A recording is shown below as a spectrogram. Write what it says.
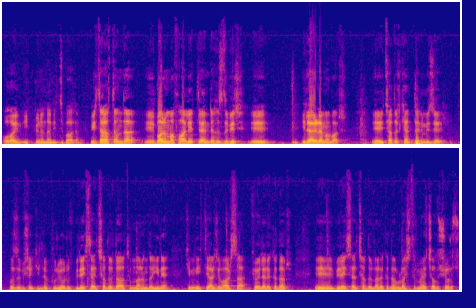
Olayın ilk gününden itibaren. Bir taraftan da e, barınma faaliyetlerinde hızlı bir e, ilerleme var. E, çadır kentlerimizi hızlı bir şekilde kuruyoruz. Bireysel çadır dağıtımlarında yine kimin ihtiyacı varsa köylere kadar e, bireysel çadırlara kadar ulaştırmaya çalışıyoruz.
